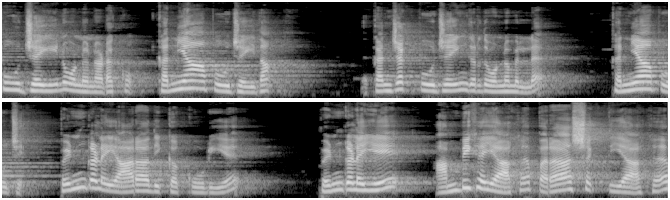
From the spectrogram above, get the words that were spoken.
பூஜைன்னு ஒன்று நடக்கும். கன்யா பூஜை தான். கஞ்சக் பூஜைங்கிறது ஒன்றும் இல்லை கன்யா பூஜை. பெண்களை ஆராதிக்கக்கூடிய பெண்களையே அம்பிகையாக பராசக்தியாக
